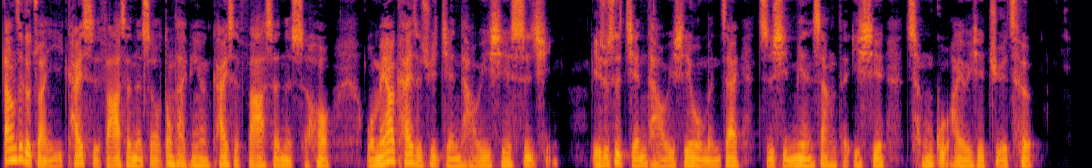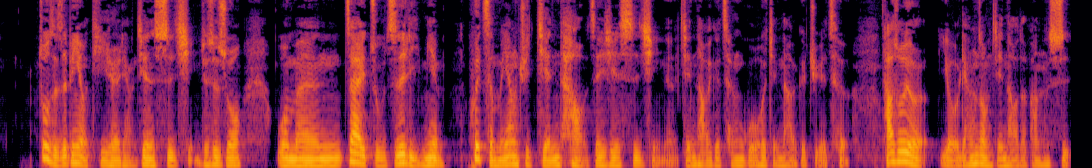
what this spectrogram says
当这个转移开始发生的时候，动态平衡开始发生的时候，我们要开始去检讨一些事情，也就是检讨一些我们在执行面上的一些成果，还有一些决策。作者这边有提了两件事情，就是说我们在组织里面会怎么样去检讨这些事情呢？检讨一个成果或检讨一个决策。他说有有两种检讨的方式。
